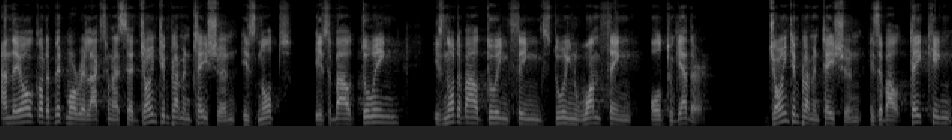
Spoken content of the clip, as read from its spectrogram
And they all got a bit more relaxed when i said joint implementation is not is about doing is not about doing things doing one thing altogether. Joint implementation is about taking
